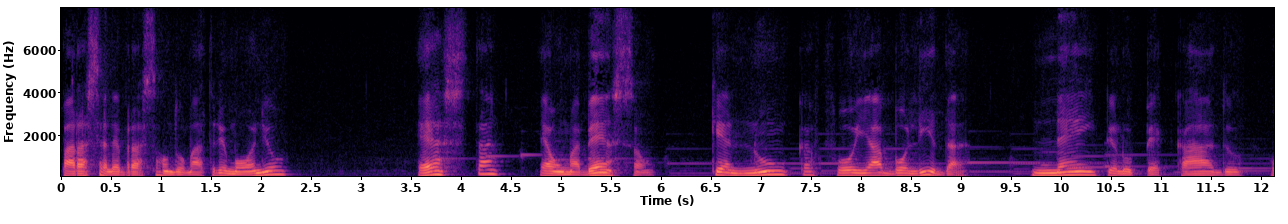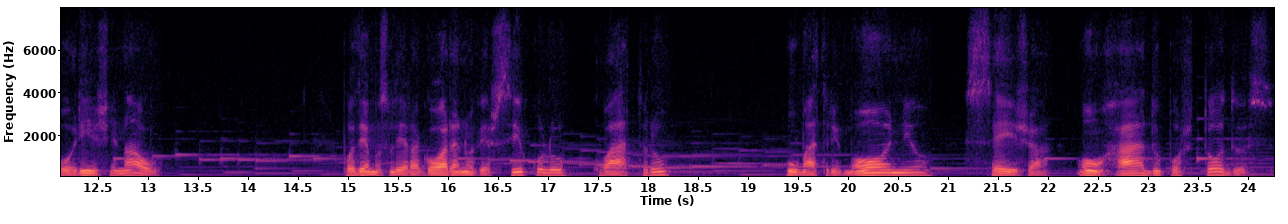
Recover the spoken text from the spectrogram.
para a celebração do matrimônio, esta é uma bênção que nunca foi abolida, nem pelo pecado original. Podemos ler agora no versículo 4: o matrimônio seja honrado por todos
